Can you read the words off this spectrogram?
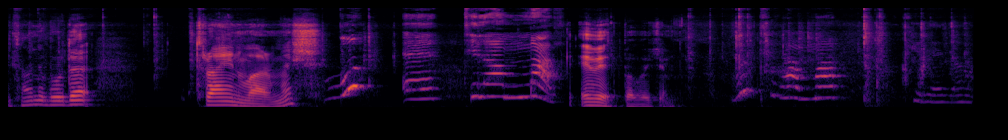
Bir tane burada train varmış. Bu e, tramvay. Evet babacığım. Bu tramvay. Tramvay.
